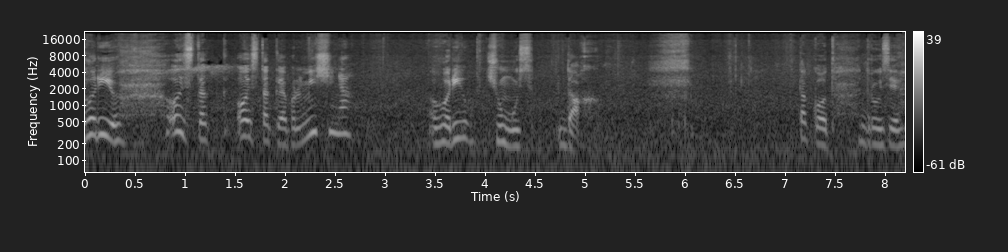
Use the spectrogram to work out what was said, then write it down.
Горів ось, так, ось таке приміщення, горів чомусь дах. Так от, друзі,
